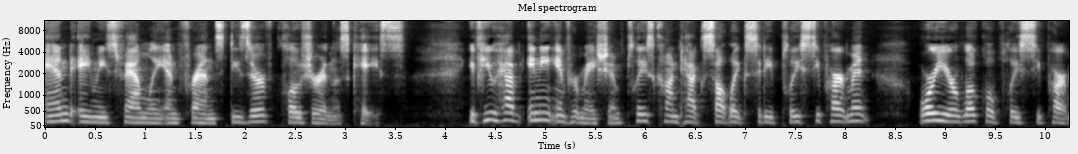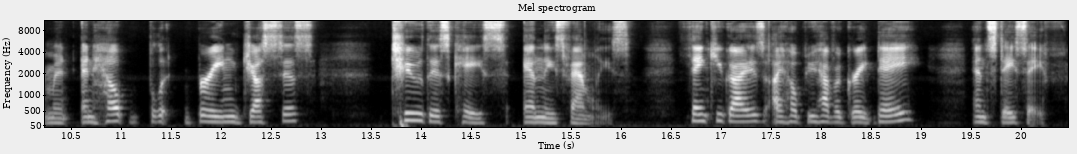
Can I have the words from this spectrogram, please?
and Amy's family and friends deserve closure in this case. If you have any information, please contact Salt Lake City Police Department or your local police department and help bring justice to this case and these families. Thank you guys. I hope you have a great day and stay safe.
